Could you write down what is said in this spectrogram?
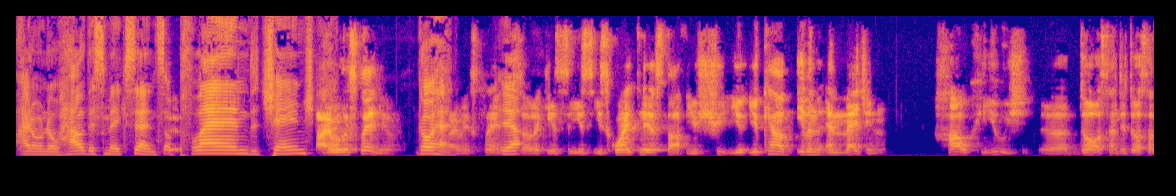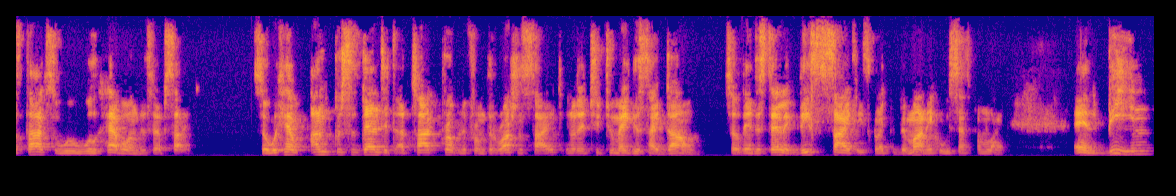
I don't know how this makes sense, a planned change. I will explain you. Go ahead. I will explain. Yeah. So like it's, it's, it's quite clear stuff. You should you, you cannot even imagine how huge uh, DOS and DDoS attacks we will have on this website. So we have unprecedented attack probably from the Russian side in order to, to make the site down. So they understand like this site is collecting the money who is sent from line. And being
